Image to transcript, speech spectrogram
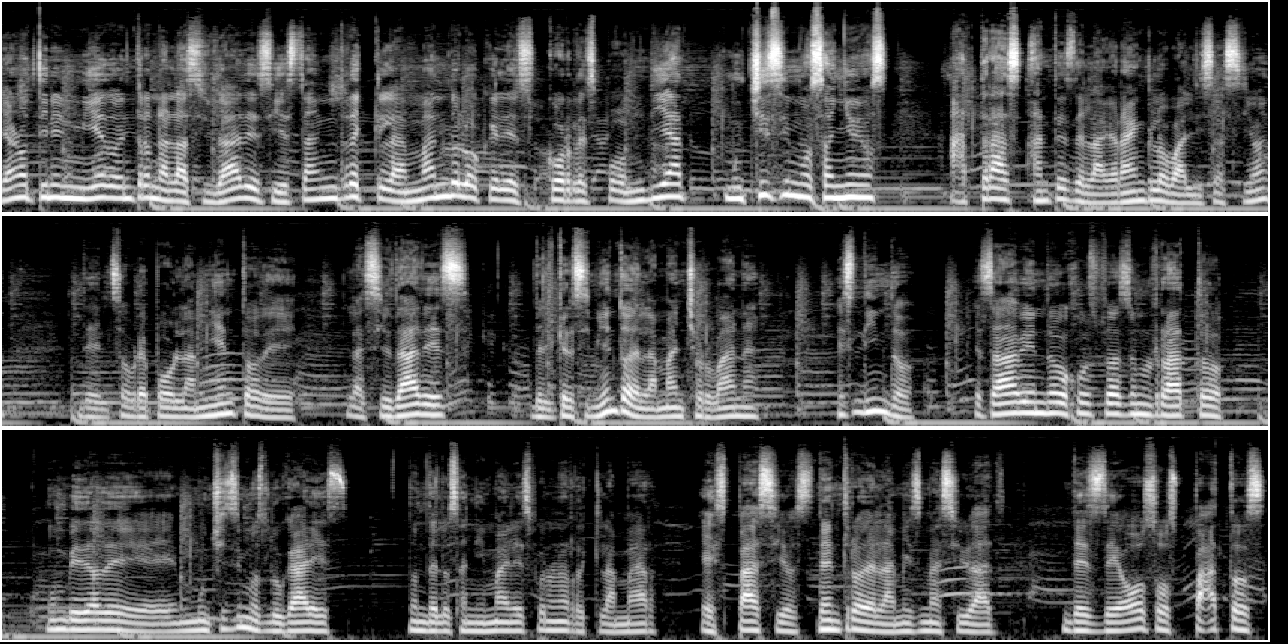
ya no tienen miedo, entran a las ciudades y están reclamando lo que les correspondía muchísimos años atrás, antes de la gran globalización, del sobrepoblamiento de las ciudades, del crecimiento de la mancha urbana. Es lindo. Estaba viendo justo hace un rato un video de muchísimos lugares donde los animales fueron a reclamar espacios dentro de la misma ciudad. Desde osos, patos,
